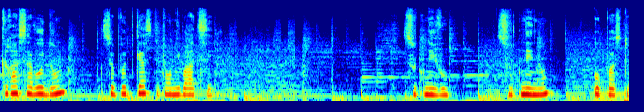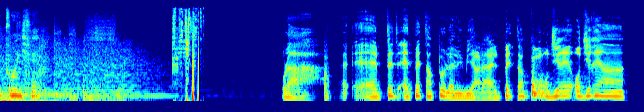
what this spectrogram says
Grâce à vos dons, ce podcast est en libre accès. Soutenez-vous. Soutenez-nous au poste.fr. Oula, elle, elle, pète un peu la lumière là, elle pète un peu, on dirait, on dirait un,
